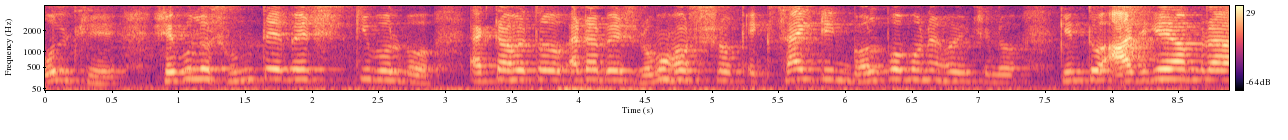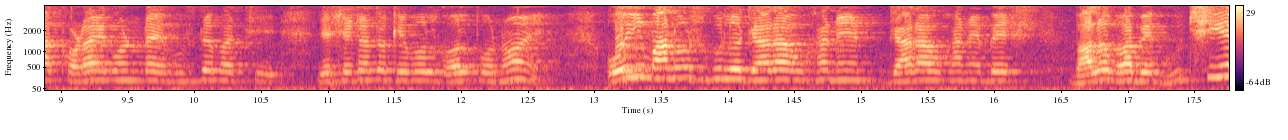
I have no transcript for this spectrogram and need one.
বলছে, সেগুলো শুনতে বেশ, কি বলব, একটা হয়তো, একটা বেশ রোমহর্ষক এক্সাইটিং গল্প মনে হয়েছিল। কিন্তু আজকে আমরা কড়ায় গন্ডায় বুঝতে পারছি যে সেটা তো কেবল গল্প নয়। ওই মানুষগুলো যারা ওখানে যারা ওখানে বেশ ভালোভাবে গুছিয়ে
